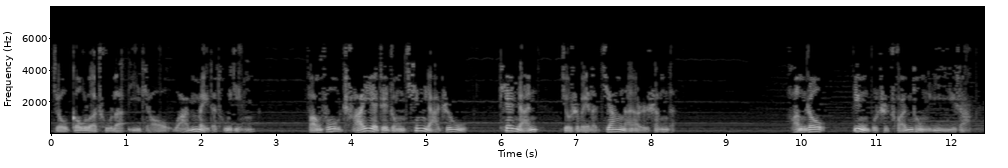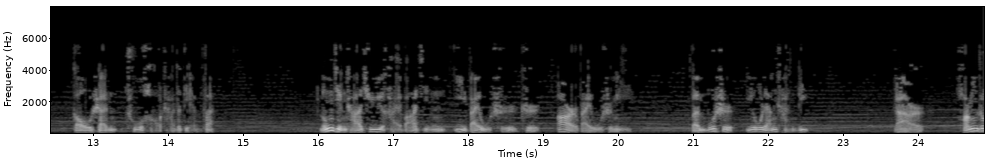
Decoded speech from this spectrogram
就勾勒出了一条完美的图景，仿佛茶叶这种清雅之物，天然就是为了江南而生的。杭州。并不是传统意义上高山出好茶的典范。龙井茶区海拔仅一百五十至二百五十米，本不是优良产地。然而，杭州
